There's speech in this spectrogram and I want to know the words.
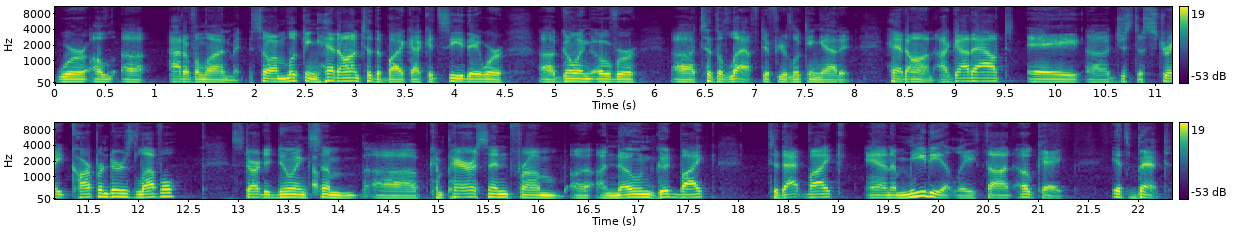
were uh, out of alignment. So I'm looking head on to the bike. I could see they were uh, going over uh, to the left if you're looking at it head on. I got out a uh, just a straight carpenter's level. Started doing some uh, comparison from a, a known good bike to that bike, and immediately thought, okay, it's bent.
